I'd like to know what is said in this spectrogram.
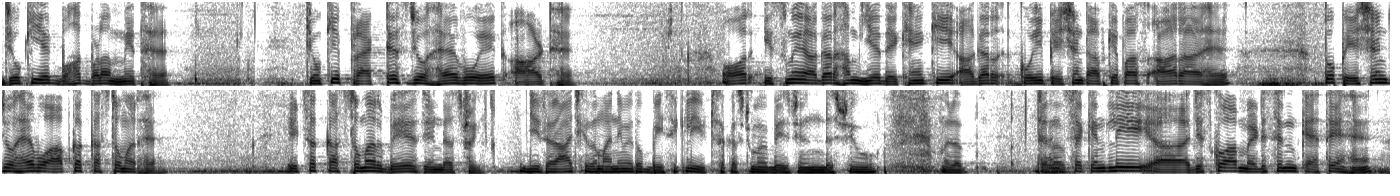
जो कि एक बहुत बड़ा मिथ है। क्योंकि प्रैक्टिस जो है वो एक आर्ट है। और इसमें अगर हम ये देखें कि अगर कोई पेशेंट आपके पास आ रहा है तो पेशेंट जो है वो आपका कस्टमर है। It's a customer based industry जी सर आज के ज़माने में तो basically it's a customer based industry वो मतलब एंड सेकेंडली जिसको आप मेडिसिन कहते हैं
